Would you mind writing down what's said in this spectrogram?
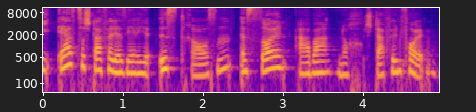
Die erste Staffel der Serie ist draußen, es sollen aber noch Staffeln folgen.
